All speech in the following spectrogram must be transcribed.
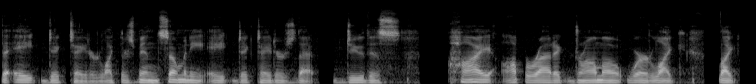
the eight dictator. Like, there's been so many eight dictators that do this high operatic drama where, like, like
